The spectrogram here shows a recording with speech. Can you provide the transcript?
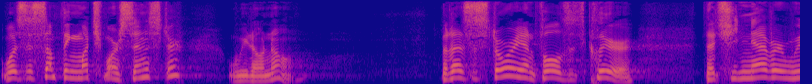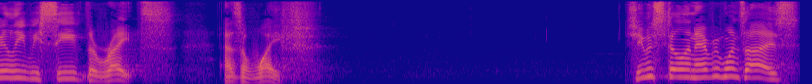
Was this something much more sinister? We don't know. But as the story unfolds, it's clear that she never really received the rights as a wife. She was still, in everyone's eyes,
